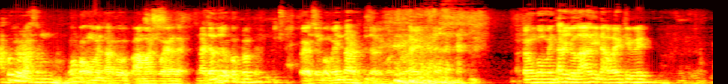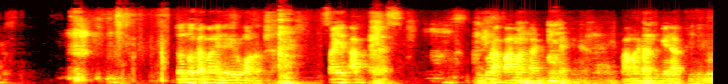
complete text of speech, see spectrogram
Aku yo rasa wong kok komentar gue paman gue elek. Jangan yo goblok. Kayak sing komentar misalnya. Kadang komentar yo lali tak wae dhewe. Contoh gampang ya dari rumah Sayyid Abbas itu rak paman kandungnya paman kandungnya Nabi itu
